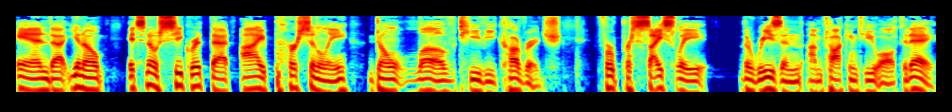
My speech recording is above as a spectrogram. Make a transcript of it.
And, uh, you know, it's no secret that I personally don't love TV coverage for precisely the reason I'm talking to you all today.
